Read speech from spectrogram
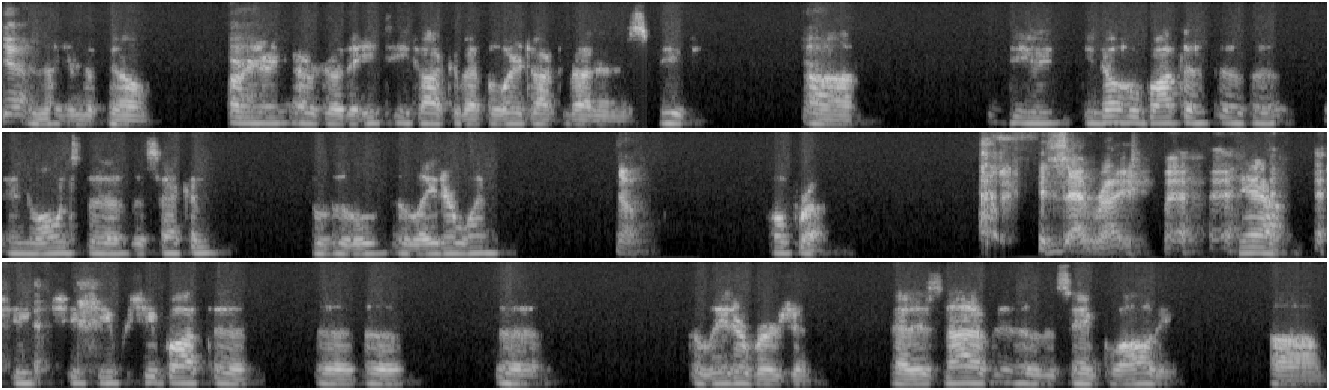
yeah. in the, in the film. Or, or, or the, he, he talked about, the lawyer talked about in his speech. Uh, do you, do you know who bought the, the, the, and owns the, the second, the, the, the later one? No, Oprah. is that right? Yeah, she, she, she, she bought the, the, the, the, the later version that is not of, of the same quality. Um,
